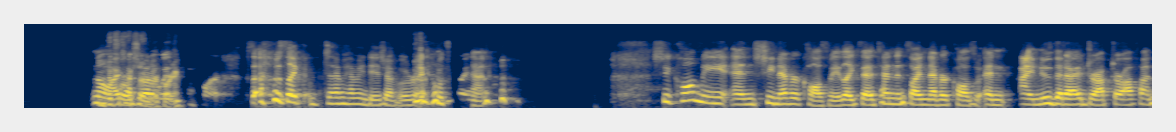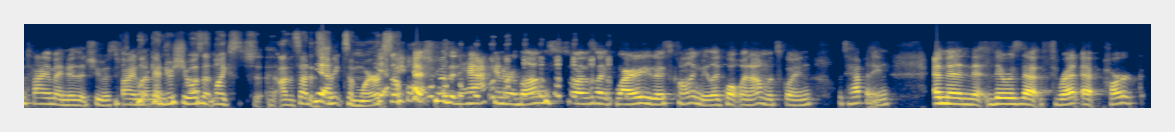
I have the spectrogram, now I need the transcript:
no i Before we talked about it before so i was like i'm having deja vu right now what's going on she called me and she never calls me like the attendance line never calls and i knew that i had dropped her off on time i knew that she was fine Like I knew she wasn't like on the side of the Yeah. street somewhere. yeah, So yeah, she wasn't hacking her lungs. So I was like, why are you guys calling me? Like, what went on? What's going, what's happening? And then there was that threat at park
